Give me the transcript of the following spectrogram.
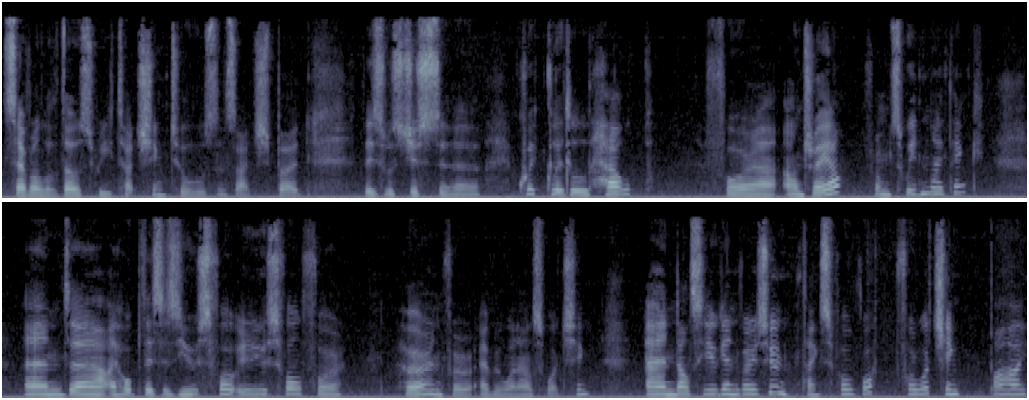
several of those retouching tools and such but this was just a quick little help for uh, Andrea from Sweden I think. And uh, I hope this is useful useful for her and for everyone else watching. And I'll see you again very soon. Thanks for for watching. Bye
